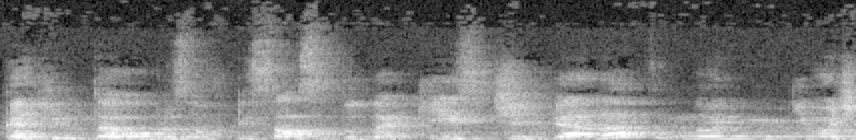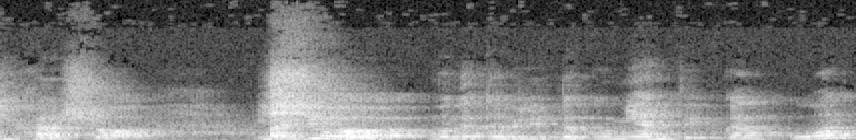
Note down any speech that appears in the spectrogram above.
каким-то образом вписался туда кейс-чемпионат, но не очень хорошо. Еще ещё? мы готовили документы в Гонконг,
